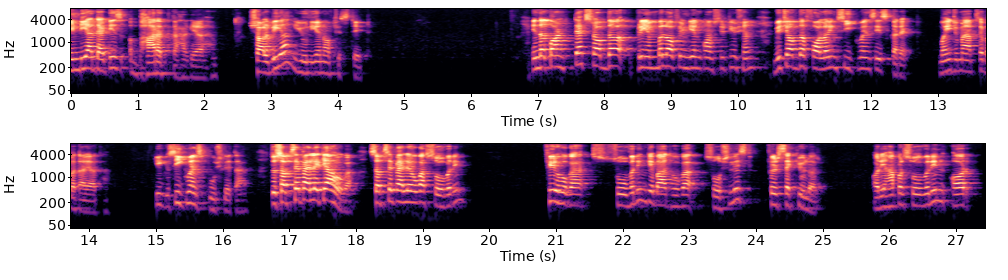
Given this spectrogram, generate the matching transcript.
इंडिया दैट इज़ भारत कहा गया है। Shall be a union of state in the context of the preamble of indian constitution, which of the following sequence is correct? वही जो मैं आपसे बताया था कि सीक्वेंस पूछ लेता है। तो सबसे पहले क्या होगा? सबसे पहले होगा सोवरिन फिर होगा सोवरिन के बाद होगा सोशलिस्ट फिर सेक्युलर और यहाँ पर सोवरिन और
